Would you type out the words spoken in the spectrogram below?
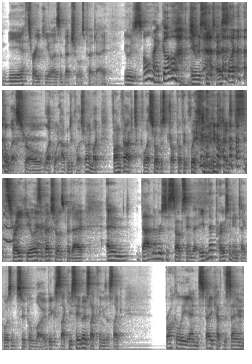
near three kilos of vegetables per day. It was Oh my gosh. it was to test like cholesterol, like what happened to cholesterol. And like, fun fact, cholesterol just dropped off a cliff if you had three kilos of vegetables per day. And that number is just so obscene that even their protein intake wasn't super low because like you see those like things that's like broccoli and steak have the same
